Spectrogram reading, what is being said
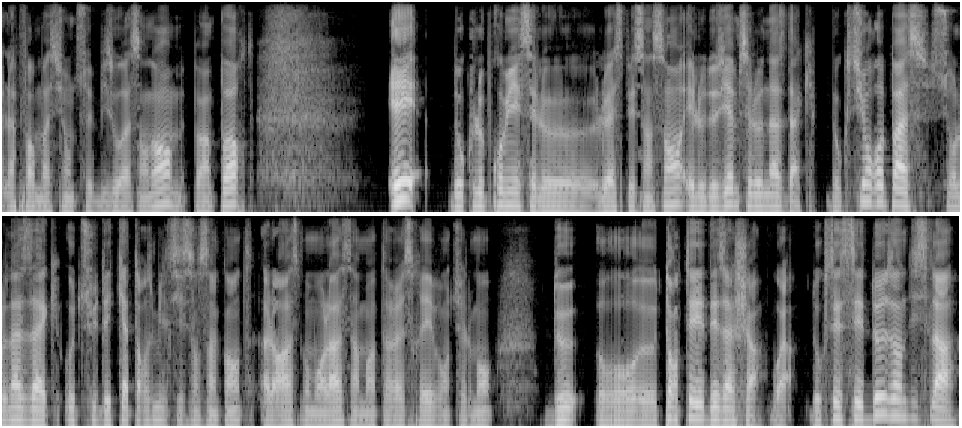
la formation de ce biseau ascendant, mais peu importe. Et donc le premier c'est le, SP500 et le deuxième c'est le Nasdaq. Donc si on repasse sur le Nasdaq au-dessus des 14 650, alors à ce moment-là ça m'intéresserait éventuellement de euh, tenter des achats. Voilà. Donc c'est ces deux indices-là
